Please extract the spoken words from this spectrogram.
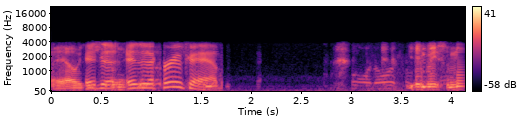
Well, Is a crew cab? Yeah it is it a crew cab? Give me some.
